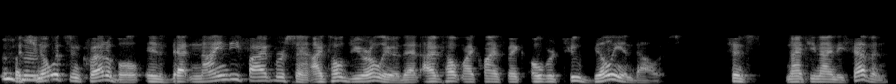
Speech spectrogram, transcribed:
But you Mhm. know what's incredible is that 95%, I told you earlier that I've helped my clients make over $2 billion since 1997.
